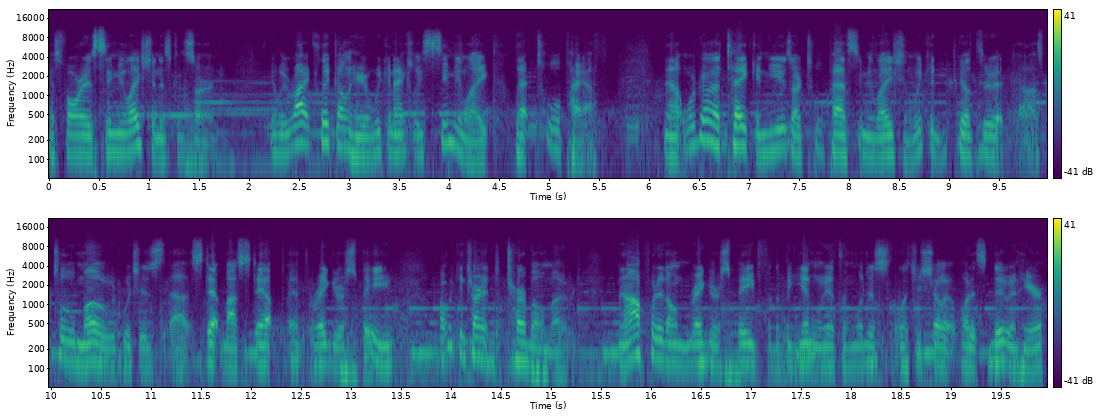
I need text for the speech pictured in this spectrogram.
as far as simulation is concerned. If we right click on here, we can actually simulate that toolpath. Now we're going to take and use our toolpath simulation. We could go through it uh, tool mode, which is uh, step by step at the regular speed, or we can turn it to turbo mode. Now I'll put it on regular speed for the begin with, and we'll just let you show it what it's doing here.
